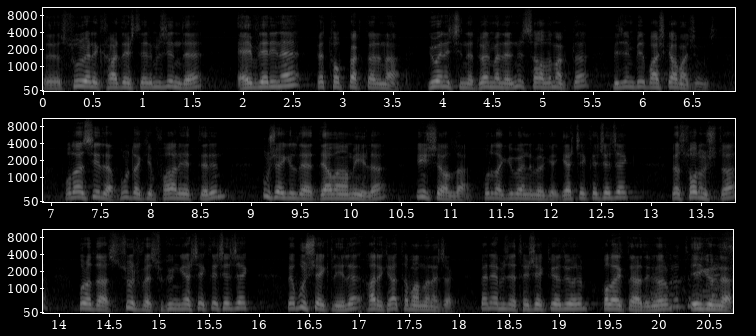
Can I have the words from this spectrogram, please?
e, Suriyeli kardeşlerimizin de evlerine ve topraklarına güven içinde dönmelerini sağlamak da bizim bir başka amacımız. Dolayısıyla buradaki faaliyetlerin bu şekilde devamıyla inşallah burada güvenli bölge gerçekleşecek ve sonuçta burada sulh ve sükun gerçekleşecek ve bu şekliyle harekat tamamlanacak. Ben hepinize teşekkür ediyorum. Kolaylıklar diliyorum. İyi günler.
